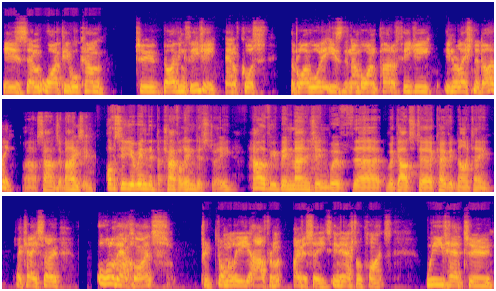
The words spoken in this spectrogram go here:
is um, why people come to dive in Fiji. And of course, the Bligh water is the number one part of Fiji in relation to diving. Wow, sounds amazing. Obviously, you're in the travel industry. How have you been managing with uh, regards to COVID 19? Okay, so all of our clients predominantly are from overseas, international clients we've had to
